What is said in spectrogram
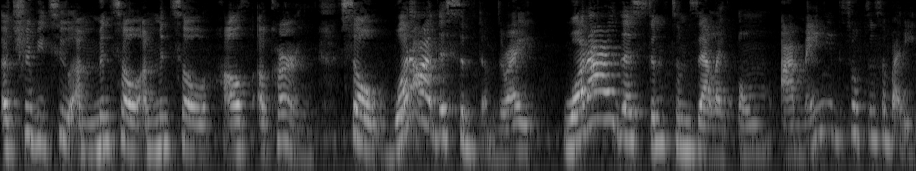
attribute to a mental a mental health occurring. So, what are the symptoms? Right what are the symptoms that like oh I may need to talk to somebody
